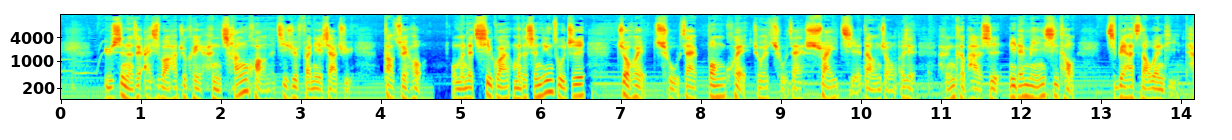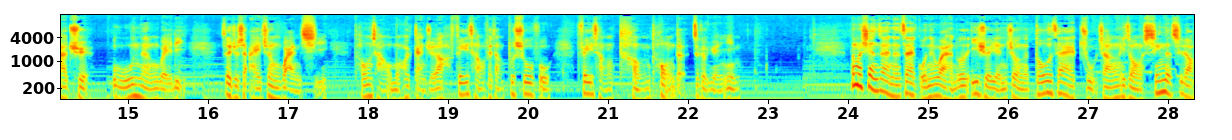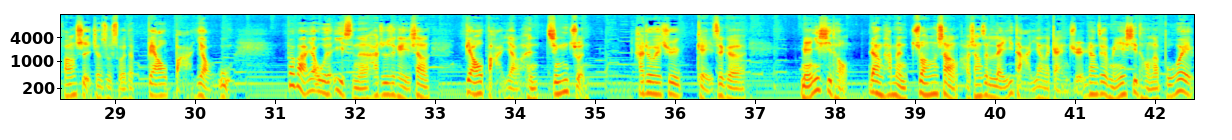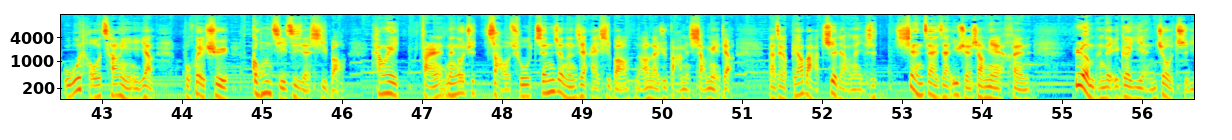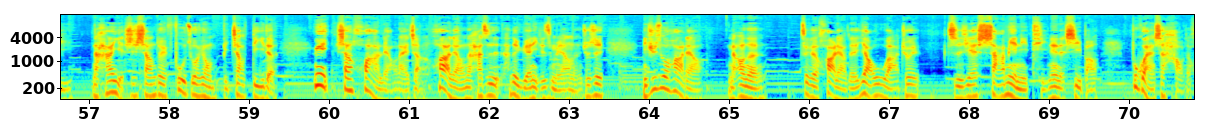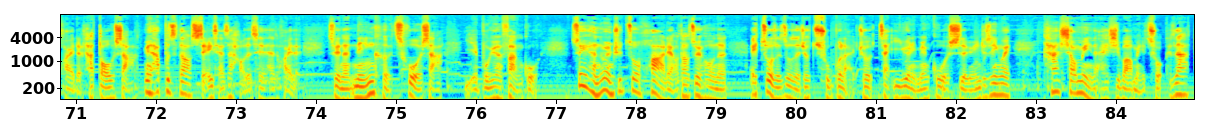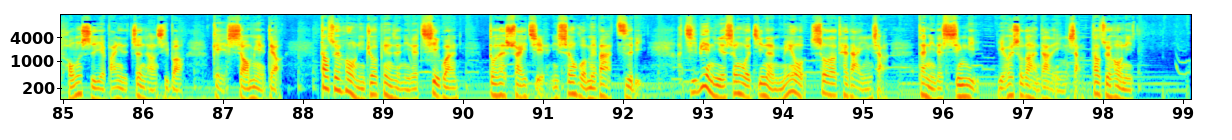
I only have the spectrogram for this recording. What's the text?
于是呢，这个癌细胞它就可以很猖狂的继续分裂下去，到最后，我们的器官、我们的神经组织就会处在崩溃，就会处在衰竭当中，而且很可怕的是，你的免疫系统，即便他知道问题，他却无能为力，这就是癌症晚期。通常我们会感觉到非常非常不舒服、非常疼痛的这个原因。那么现在呢，在国内外很多的医学研究呢，都在主张一种新的治疗方式，叫做所谓的标靶药物。标靶药物的意思呢，它就是可以像标靶一样很精准，它就会去给这个免疫系统。让他们装上好像是雷达一样的感觉，让这个免疫系统呢不会无头苍蝇一样，不会去攻击自己的细胞，它会反而能够去找出真正的这些癌细胞，然后来去把它们消灭掉。那这个标靶治疗呢，也是现在在医学上面很热门的一个研究之一。那它也是相对副作用比较低的，因为像化疗来讲，化疗呢它是它的原理是怎么样呢？就是你去做化疗，然后呢这个化疗的药物啊就会。直接杀灭你体内的细胞，不管是好的坏的，它都杀，因为它不知道谁才是好的，谁才是坏的，所以呢，宁可错杀也不愿放过。所以很多人去做化疗，到最后呢，诶，做着做着就出不来，就在医院里面过世的原因，就是因为它消灭你的癌细胞没错，可是它同时也把你的正常细胞给消灭掉，到最后你就变成你的器官都在衰竭，你生活没办法自理，即便你的生活机能没有受到太大影响。但你的心理也会受到很大的影响，到最后你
